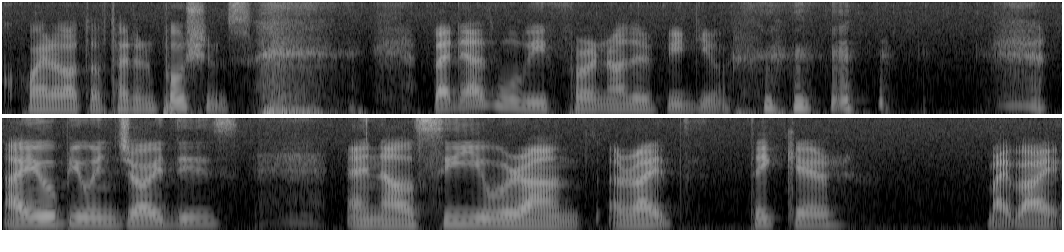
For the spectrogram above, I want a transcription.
quite a lot of Titan potions. But that will be for another video. I hope you enjoyed this and I'll see you around. Alright? Take care. Bye bye.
